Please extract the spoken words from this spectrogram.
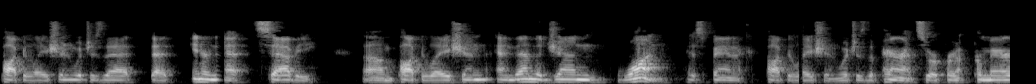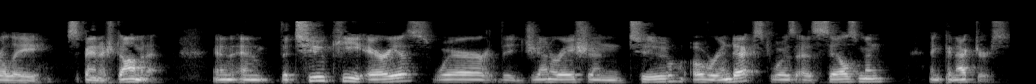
population, which is that that internet savvy um, population, and then the Gen One Hispanic population, which is the parents who are pr- primarily Spanish dominant. And, and the two key areas where the Generation Two over-indexed was as salesmen and connectors.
